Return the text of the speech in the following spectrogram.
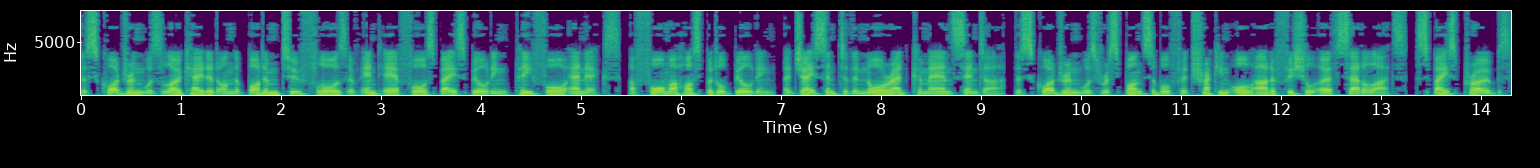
The squadron was located on the bottom two floors of Ent Air Force Base Building P4 Annex, a former hospital building, adjacent to the NORAD Command Center. The squadron was responsible for tracking all artificial Earth satellites, space probes,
